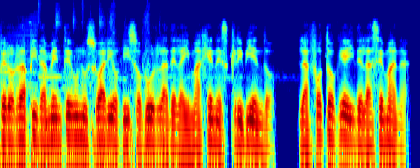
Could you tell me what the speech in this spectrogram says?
Pero rápidamente un usuario hizo burla de la imagen escribiendo, la foto gay de la semana,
